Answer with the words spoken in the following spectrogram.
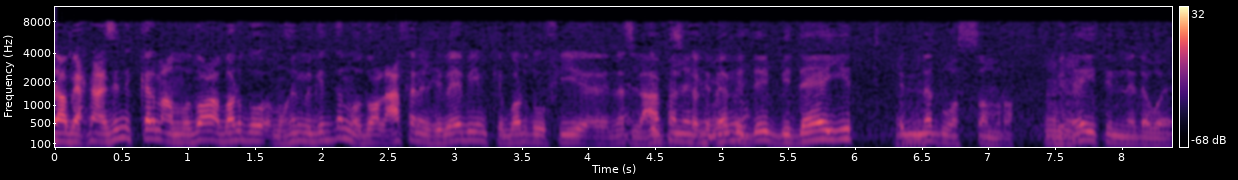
طب إحنا عايزين نتكلم عن موضوع برضو مهم جدا موضوع العفن الهبابي. يمكن برضو في ناس العفن الهبابي. دي بداية الندوة السمراء مهم. بداية الندوات.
